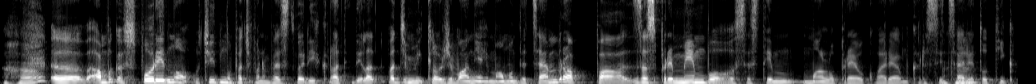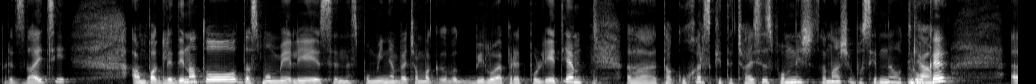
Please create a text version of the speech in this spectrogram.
Aha. Uh, ampak sporedno, očitno pač moram več stvari hkrati delati. Pač miklavževanje imamo decembra, pa za spremembo se s tem malo prej ukvarjam, ker sicer -huh. je to tik pred zdajci. Ampak glede na to, da smo imeli, se ne spominjam več, ampak bilo je pred poletjem, uh, ta kuharski tečaj, se spomniš za naše posebne otroke. Ja. Uh,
